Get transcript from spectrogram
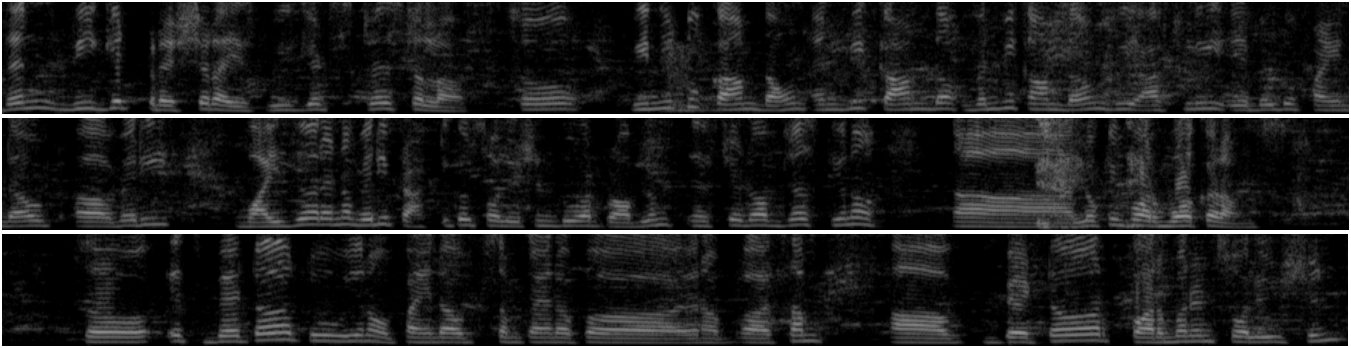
then we get pressurized. We get stressed a lot. So we need to calm down. And we calm down when we calm down we actually able to find out a very wiser and a very practical solution to our problems instead of just you know uh, looking for workarounds so it's better to you know find out some kind of a you know uh, some uh, better permanent solution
